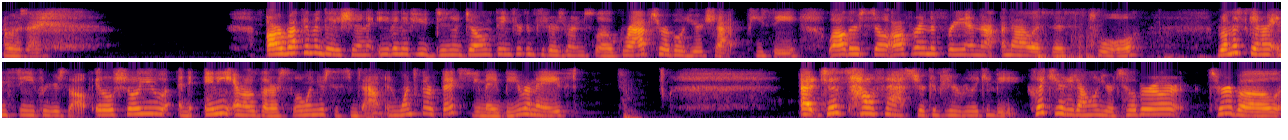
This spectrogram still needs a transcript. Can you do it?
Where was I? Our recommendation, even if you don't think your computer is running slow, grab Turbo to your chat PC while they're still offering the free ana analysis tool. Run the scanner and see for yourself. It'll show you an, any errors that are slowing your system down, and once they're fixed, you may be amazed at just how fast your computer really can be. Click here to download your Turbo, Turbo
